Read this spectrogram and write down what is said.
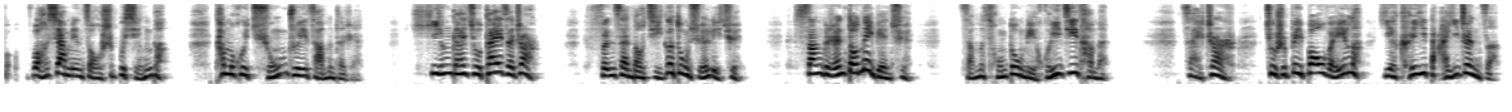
往往下面走是不行的，他们会穷追咱们的人，应该就待在这儿，分散到几个洞穴里去，三个人到那边去，咱们从洞里回击他们。在这儿就是被包围了，也可以打一阵子。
